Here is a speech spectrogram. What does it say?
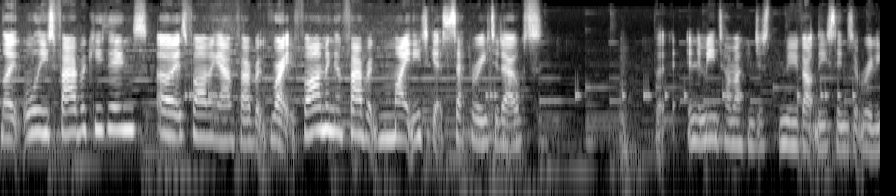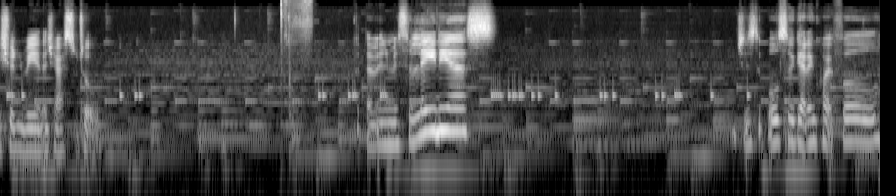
like all these fabricy things. Oh, it's farming and fabric. Right, farming and fabric might need to get separated out. But in the meantime, I can just move out these things that really shouldn't be in the chest at all them in miscellaneous. Which is also getting quite full.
